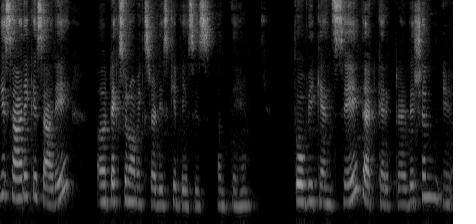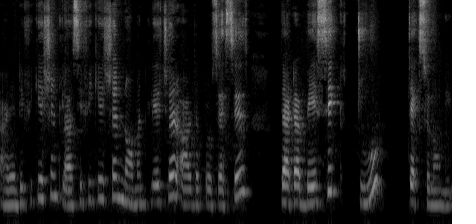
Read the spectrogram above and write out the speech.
ये सारे के सारे टेक्सोनॉमिक uh, स्टडीज़ के बेसिस बनते हैं. So we can say that characterization, identification, classification, nomenclature are the processes that are basic to taxonomy.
